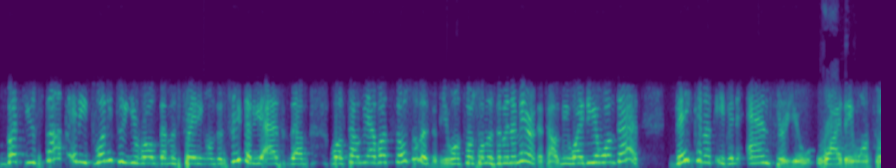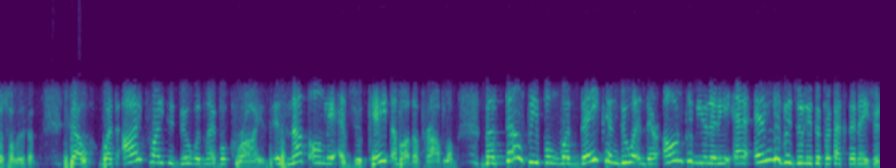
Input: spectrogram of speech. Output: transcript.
But you stop any 22 year old demonstrating on the street and you ask them, well, tell me about socialism. You want socialism in America. Tell me why do you want that? They cannot even answer you why they want socialism. So, what I try to do with my book Rise is not only educate about the problem, but tell people what they can do in their own community uh, individually to protect the nation.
